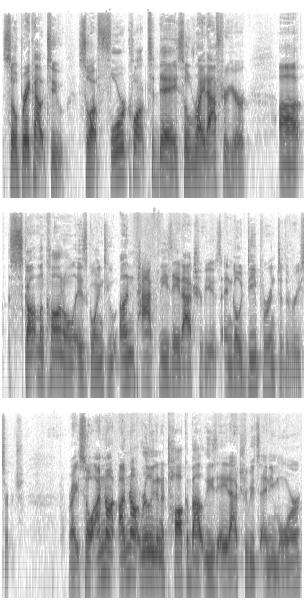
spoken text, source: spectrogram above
so breakout two. So at four o'clock today, so right after here, uh, Scott McConnell is going to unpack these eight attributes and go deeper into the research right? So I'm not, I'm not really going to talk about these eight attributes anymore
